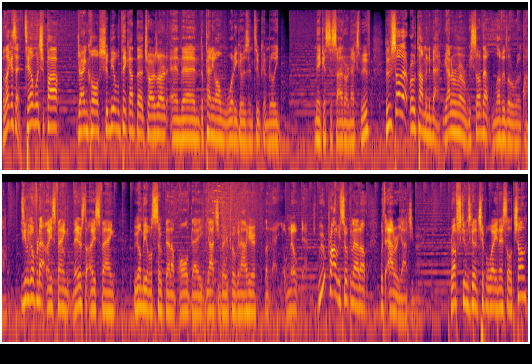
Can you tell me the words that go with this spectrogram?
But like I said, Tailwind should pop. Dragon Claw should be able to take out the Charizard, and then depending on what he goes into, can really make us decide our next move. Because we still have that Rotom in the back. We gotta remember, we still have that lovely little Rotom. He's gonna go for that Ice Fang. There's the Ice Fang. We're gonna be able to soak that up all day. Yache Berry poking out here. Look at that, yo, no damage. We were probably soaking that up without our Yache Berry. Rough Skin's gonna chip away a nice little chunk.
